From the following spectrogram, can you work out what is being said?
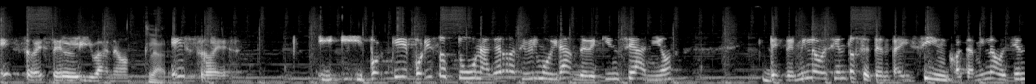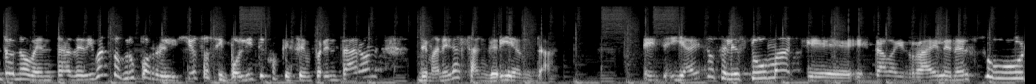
eso es el Líbano. Claro. Eso es. ¿Y, ¿Y por qué? Por eso tuvo una guerra civil muy grande de 15 años desde 1975 hasta 1990 de diversos grupos religiosos y políticos que se enfrentaron de manera sangrienta. Este, y a eso se le suma que estaba Israel en el sur,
